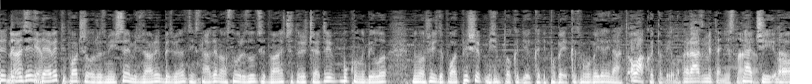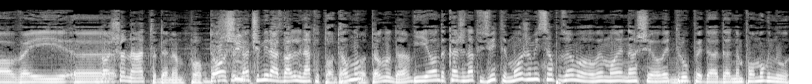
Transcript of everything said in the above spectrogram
Ujedinjenih nacija. 99. je počelo razmišljanje međunarodnih bezbednostnih snaga na osnovu rezolucije 1244, bukvalno je bilo Milošević da potpiše, mislim to kad je kad je pobe, kad smo pobedili NATO. Ovako je to bilo. Razmetanje snaga. Znači, da. ovaj e, došao NATO da nam popuši. došli, znači mi razvalili NATO totalno. Da, totalno, da. I onda kaže NATO, izvinite, možemo mi samo pozovemo ove moje naše ove Mm. trupe da da nam pomognu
